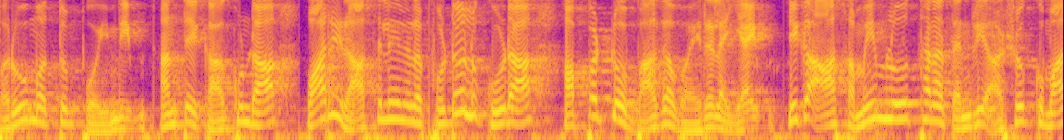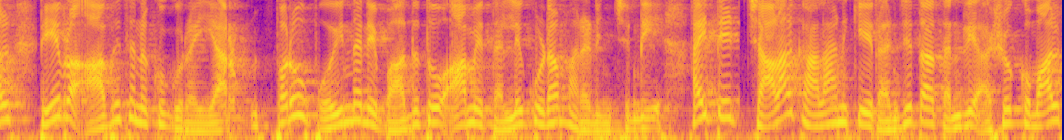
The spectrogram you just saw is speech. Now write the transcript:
పరువు మొత్తం పోయింది. అంతేకాకుండా వారి రాసలీలల ఫోటోలు కూడా అప్పట్లో బాగా వైరల్ అయ్యాయి. ఇక ఆ సమయంలో తన తండ్రి అశోక్ కుమార్ తీవ్ర ఆవేదనకు గురయ్యారు. పరువు పోయిందనే బాధతో ఆమె తల్లి కూడా మరణించింది. అయితే చాలా కాలానికి రంజిత తండ్రి అశోక్ కుమార్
